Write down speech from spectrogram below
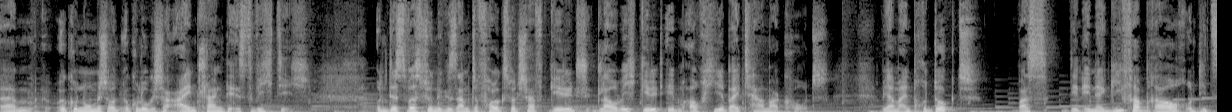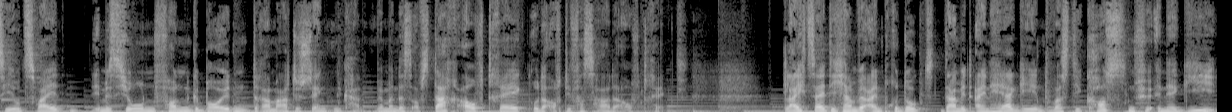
ähm, ökonomischer und ökologischer Einklang, der ist wichtig. Und das, was für eine gesamte Volkswirtschaft gilt, glaube ich, gilt eben auch hier bei Thermacode. Wir haben ein Produkt, was den Energieverbrauch und die CO2-Emissionen von Gebäuden dramatisch senken kann, wenn man das aufs Dach aufträgt oder auf die Fassade aufträgt. Gleichzeitig haben wir ein Produkt damit einhergehend, was die Kosten für Energie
